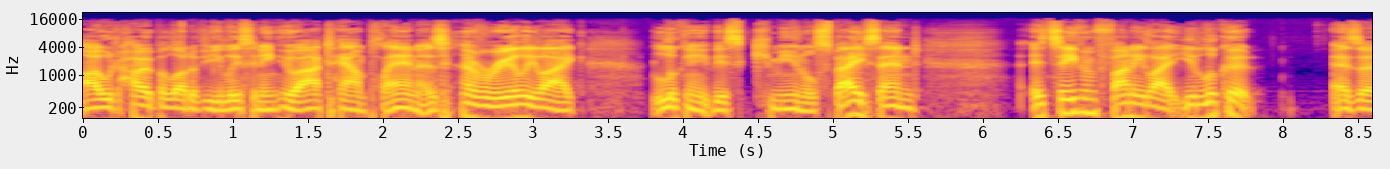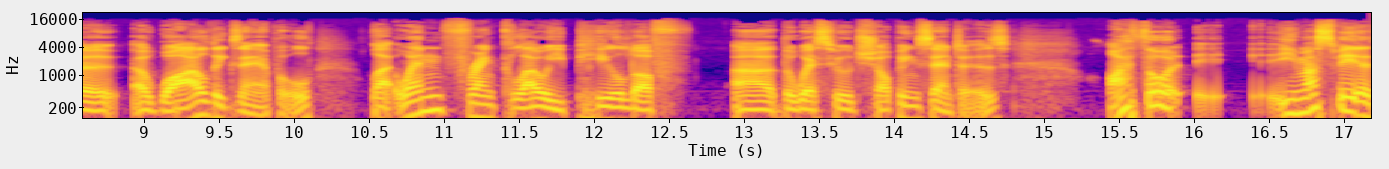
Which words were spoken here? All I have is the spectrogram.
I would hope a lot of you listening who are town planners are really like looking at this communal space, and it's even funny. Like you look at as a, a wild example, like when Frank Lowy peeled off uh, the Westfield shopping centres, I thought he must be, a,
